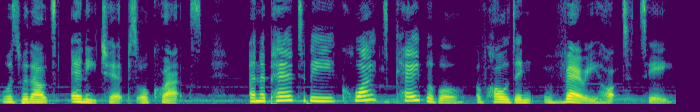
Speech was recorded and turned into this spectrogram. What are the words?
was without any chips or cracks and appeared to be quite capable of holding very hot tea.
